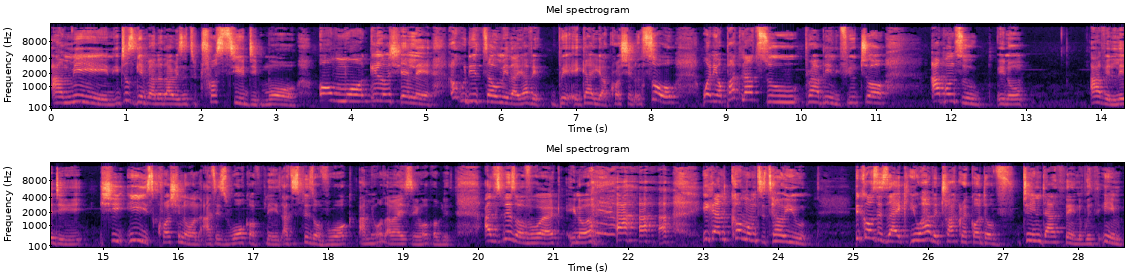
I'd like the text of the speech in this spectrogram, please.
I mean, it just gave me another reason to trust you the more. Oh, more, kilo shele. How could you tell me that you have a, a guy you are crushing on? So, when your partner too, probably in the future happen to you know have a lady she is crushing on at his work of place at his place of work. I mean what am i saying? Work of place. At his place of work you know. He can come home to tell you. Because it's like you have a track record of doing that thing with him.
